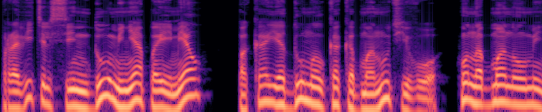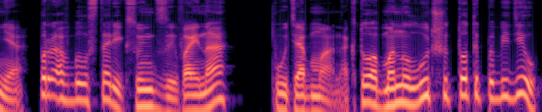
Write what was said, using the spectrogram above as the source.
Правитель Синьду меня поимел? Пока я думал, как обмануть его, он обманул меня. Прав был старик Суньцзы. Война – путь обмана. Кто обманул лучше, тот и победил.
